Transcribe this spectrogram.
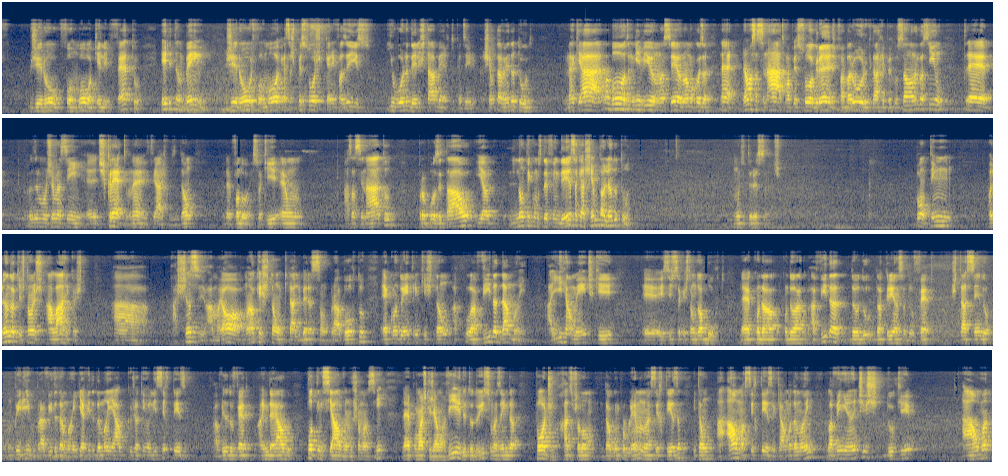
gerou, formou aquele feto, ele também gerou e formou essas pessoas que querem fazer isso. E o olho dele está aberto, quer dizer, Hashem está vendo tudo. Não é que, ah, é uma bota, ninguém viu, não nasceu, não é uma coisa, né, não é um assassinato, uma pessoa grande que faz barulho, que dá repercussão, é um negocinho, é, vamos chamar assim, é, discreto, né, entre aspas. Então, o Rebbe falou, isso aqui é um assassinato proposital e a, não tem como se defender, só que a Hashem está olhando tudo muito interessante. Bom, tem olhando a questões alárricas, a, a chance, a maior, a maior questão que dá liberação para aborto é quando entra em questão a, a vida da mãe. Aí realmente que é, existe essa questão do aborto. Né? Quando, a, quando a, a vida do, do, da criança, do feto, está sendo um perigo para a vida da mãe e a vida da mãe é algo que eu já tenho ali certeza. A vida do feto ainda é algo potencial, vamos chamar assim, né? Por mais que já é uma vida e tudo isso, mas ainda pode, Hazrat Shalom, dar algum problema, não é certeza. Então, a alma certeza, que é a alma da mãe, ela vem antes do que a alma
